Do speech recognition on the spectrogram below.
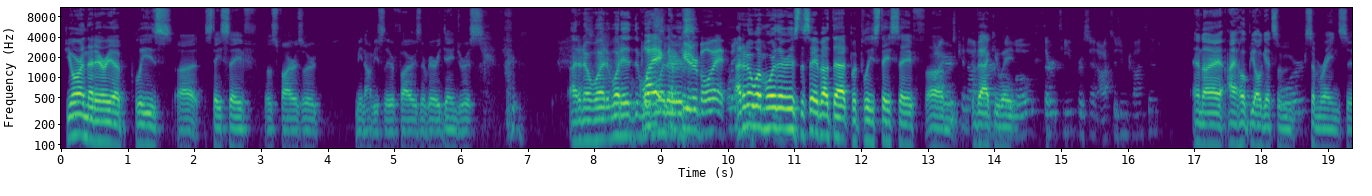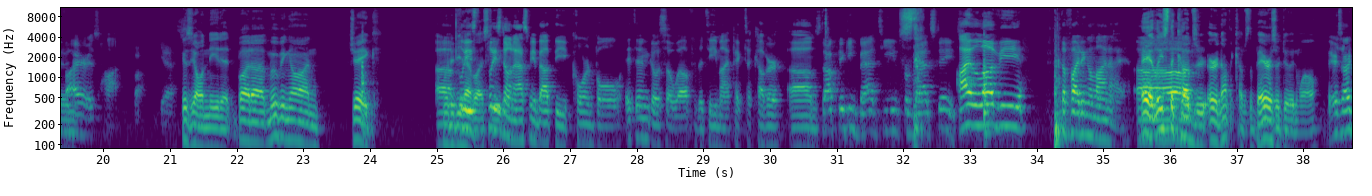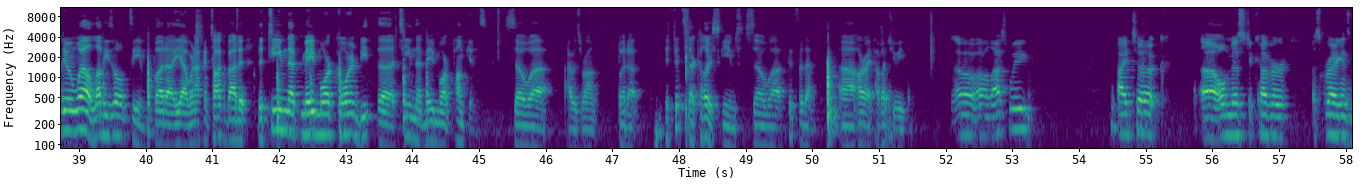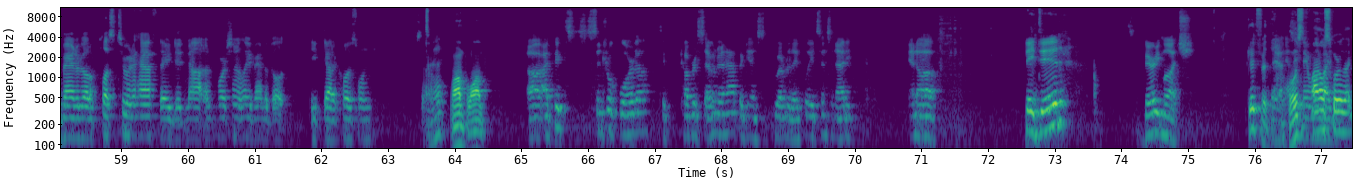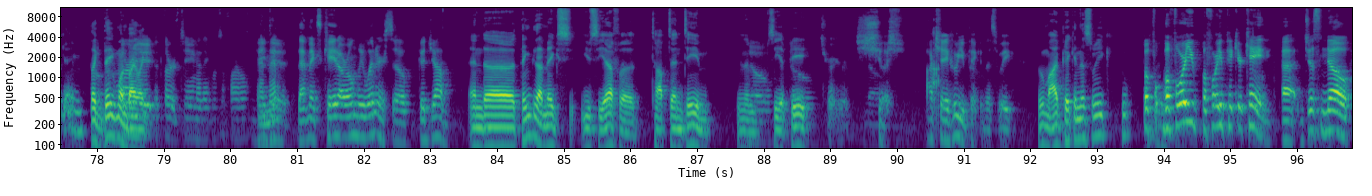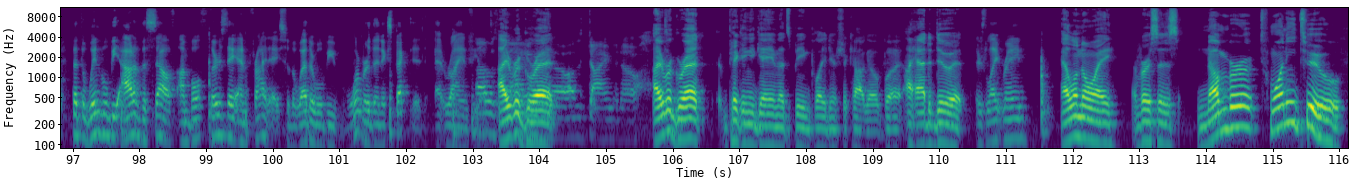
if you are in that area, please uh, stay safe. Those fires are, I mean, obviously they're fires. They're very dangerous. I don't know what what is what more Quiet, there is. computer boy. I don't know what more there is to say about that, but please stay safe. Um, Fires cannot evacuate, burn below 13% oxygen content. and I I hope y'all get some Or- some rain soon. Fire is hot. Fuck, Yes. because y'all need it. But uh, moving on, Jake. Uh, did you please, have last please week? don't ask me about the Corn Bowl. It didn't go so well for the team I picked to cover. Um, Stop picking bad teams from bad states. I love you, the Fighting Illini. Hey, at least the Um, Cubs are, or not the Cubs, the Bears are doing well. Bears are doing well. Lovey's old team, but uh, yeah, we're not going to talk about it. The team that made more corn beat the team that made more pumpkins. So uh, I was wrong, but uh, it fits their color schemes. So uh, good for them. Uh, all right, how about you, Ethan? Oh, uh, last week I took uh, Ole Miss to cover a spread against Vanderbilt of plus two and a half. They did not, unfortunately. Vanderbilt eked out a close one. So All right. Womp womp. Uh, I picked Central Florida to cover seven and a half against whoever they played, Cincinnati, and uh, They did very much. Good for them. Yeah. What was the final by score of that game? Like they won by like, to 13, I think was the final. They and did. that, that makes Cade our only winner. So good job. and uh, I think that makes UCF a top ten team in the No, CFP. no. Triggered. Shush. Akshay, who are you picking this week? Who am I picking this week? Before, before you before you pick your cane, uh, just know that the wind will be out of the south on both Thursday and Friday, so the weather will be warmer than expected at Ryan Field. was I regret- To know. I was dying to know. I regret picking a game that's being played near Chicago, but I had to do it. There's light rain. Illinois versus number 22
